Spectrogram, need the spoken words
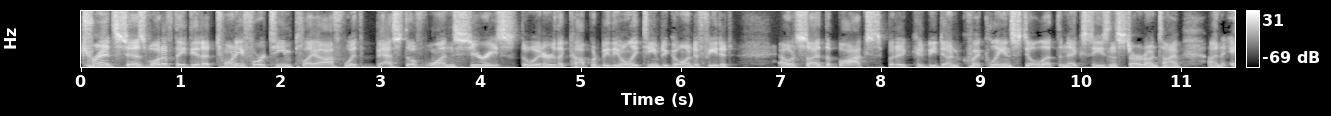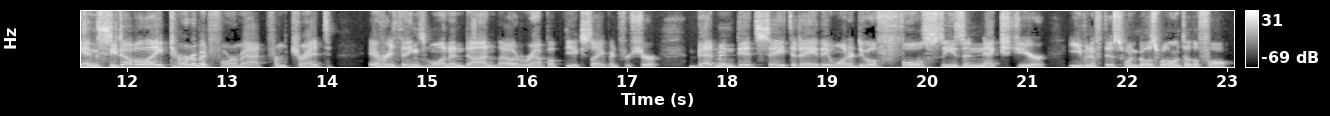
Trent says, What if they did a 2014 playoff with best of one series? The winner of the cup would be the only team to go undefeated. Outside the box, but it could be done quickly and still let the next season start on time. An NCAA tournament format from Trent. Everything's one and done. That would ramp up the excitement for sure. Bettman did say today they want to do a full season next year, even if this one goes well until the fall.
